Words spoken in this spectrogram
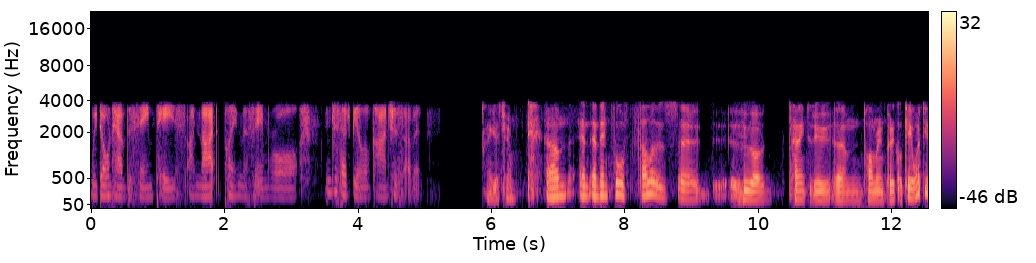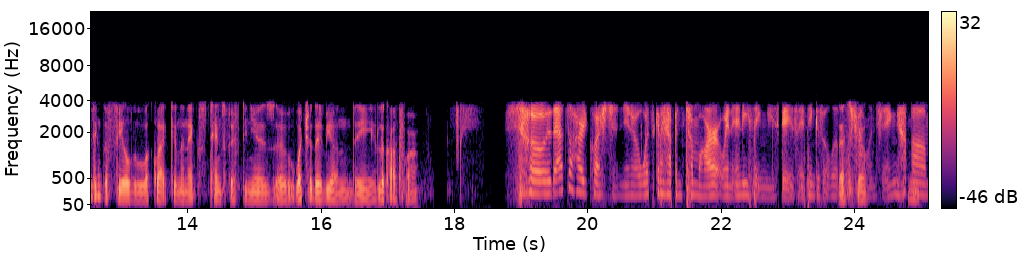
we don't have the same pace. I'm not playing the same role. You just have to be a little conscious of it. I get you. Um, and and then for fellows uh, who are planning to do um, pulmonary and critical care, what do you think the field will look like in the next 10 to 15 years? Uh, what should they be on the lookout for? So that's a hard question. You know, what's going to happen tomorrow in anything these days? I think is a little that's challenging. Mm. Um,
